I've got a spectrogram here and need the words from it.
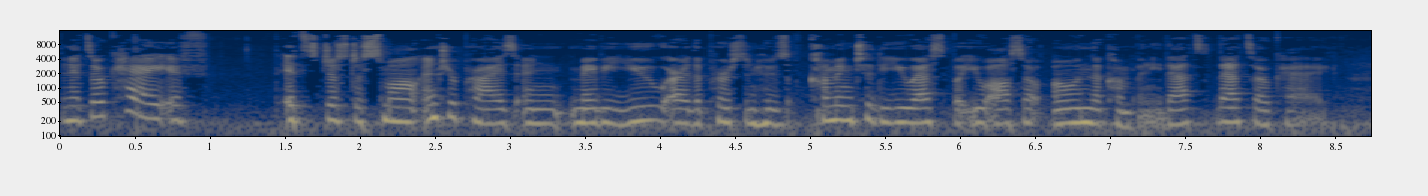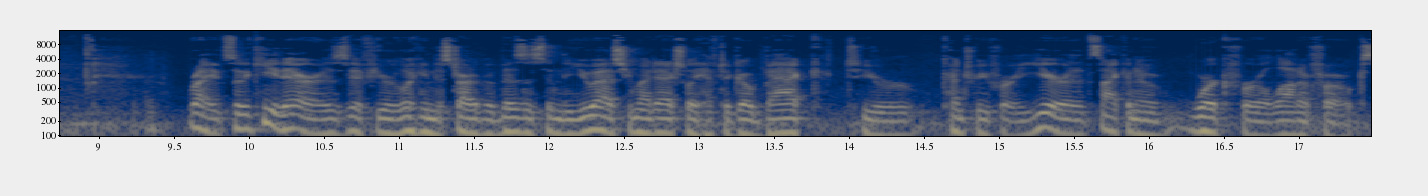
And it's okay if it's just a small enterprise and maybe you are the person who's coming to the US but you also own the company. That's that's okay. Right. So the key there is if you're looking to start up a business in the U.S., you might actually have to go back to your country for a year. That's not going to work for a lot of folks.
